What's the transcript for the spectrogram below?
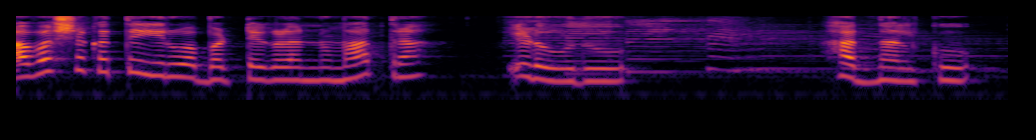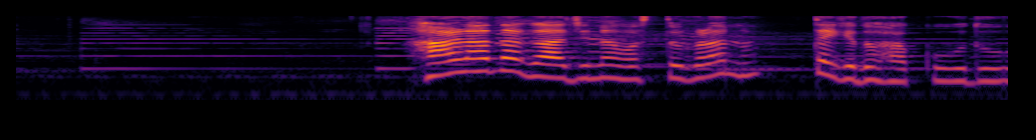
ಅವಶ್ಯಕತೆ ಇರುವ ಬಟ್ಟೆಗಳನ್ನು ಮಾತ್ರ ಇಡುವುದು. ಹದಿನಾಲ್ಕು. ಹಾಳಾದ ಗಾಜಿನ ವಸ್ತುಗಳನ್ನು ತೆಗೆದುಹಾಕುವುದು.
